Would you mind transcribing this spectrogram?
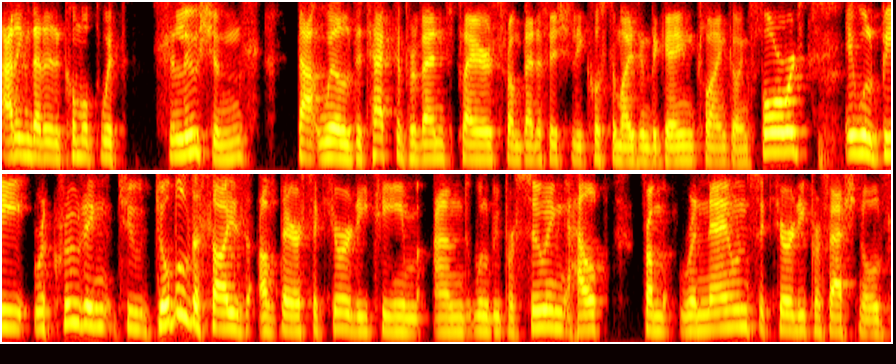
adding that it had come up with solutions that will detect and prevent players from beneficially customizing the game client going forward. It will be recruiting to double the size of their security team and will be pursuing help from renowned security professionals.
